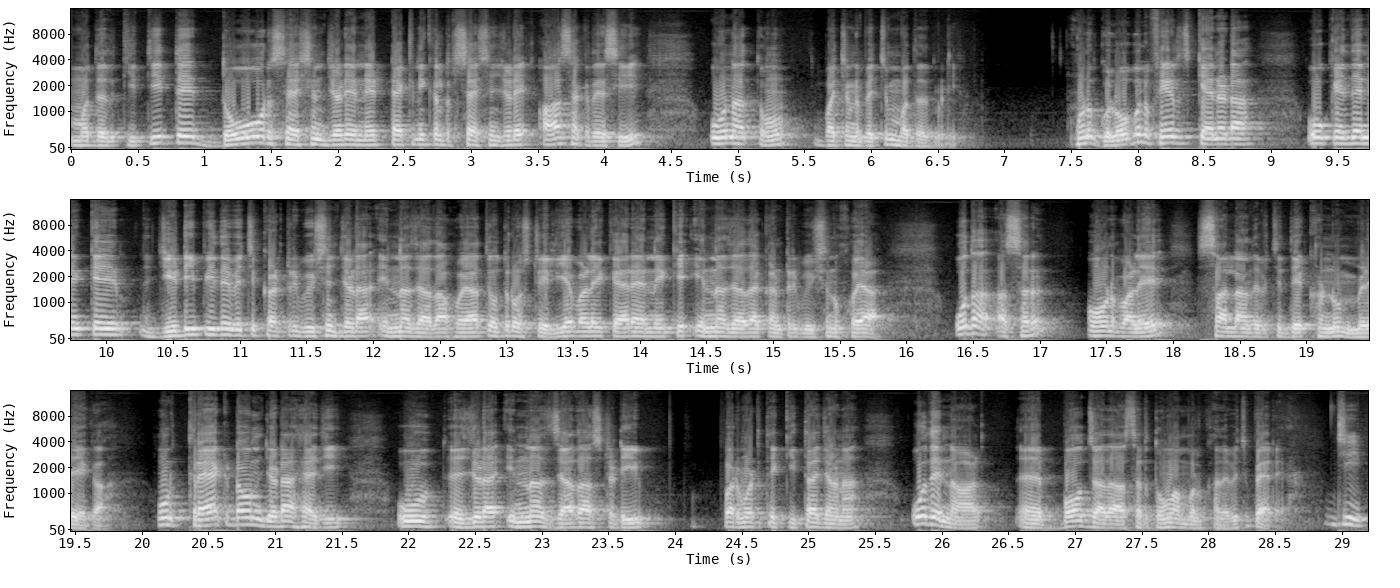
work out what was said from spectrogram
ਮਦਦ ਕੀਤੀ ਤੇ ਦੋ ਰਿਸੈਸ਼ਨ ਜਿਹੜੇ ਨੇ ਟੈਕਨੀਕਲ ਰਿਸੈਸ਼ਨ ਜਿਹੜੇ ਆ ਸਕਦੇ ਸੀ ਉਹਨਾਂ ਤੋਂ ਬਚਣ ਵਿੱਚ ਮਦਦ ਮਿਲੀ। ਹੁਣ ਗਲੋਬਲ ਅਫੇਅਰਸ ਕੈਨੇਡਾ ਉਹ ਕਹਿੰਦੇ ਨੇ ਕਿ ਜੀਡੀਪੀ ਦੇ ਵਿੱਚ ਕੰਟਰੀਬਿਊਸ਼ਨ ਜਿਹੜਾ ਇੰਨਾ ਜ਼ਿਆਦਾ ਹੋਇਆ ਤੇ ਉਧਰ ਆਸਟ੍ਰੇਲੀਆ ਵਾਲੇ ਕਹਿ ਰਹੇ ਨੇ ਕਿ ਇੰਨਾ ਜ਼ਿਆਦਾ ਕੰਟਰੀਬਿਊਸ਼ਨ ਹੋਇਆ, ਉਹਦਾ ਅਸਰ ਆਉਣ ਵਾਲੇ ਸਾਲਾਂ ਦੇ ਵਿੱਚ ਦੇਖਣ ਨੂੰ ਮਿਲੇਗਾ। ਹੁਣ ਕ੍ਰੈਕਡਾਊਨ ਜਿਹੜਾ ਹੈ ਜੀ, ਉਹ ਜਿਹੜਾ ਇੰਨਾ ਜ਼ਿਆਦਾ ਸਟੱਡੀ ਪਰਮਿਟ ਤੇ ਕੀਤਾ ਜਾਣਾ, ਉਹਦੇ ਨਾਲ ਬਹੁਤ ਜ਼ਿਆਦਾ ਅਸਰ ਦੋਵਾਂ ਮੁਲਕਾਂ ਦੇ ਵਿੱਚ ਪੈ ਰਿਹਾ। ਜੀ।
